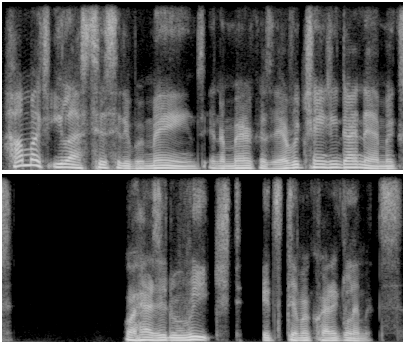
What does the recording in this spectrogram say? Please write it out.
How much elasticity remains in America's ever changing dynamics, or has it reached its democratic limits?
